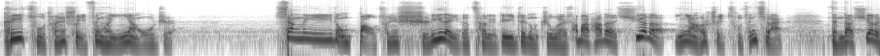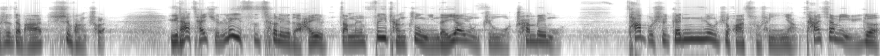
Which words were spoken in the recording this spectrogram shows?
可以储存水分和营养物质，相当于一种保存实力的一个策略。对于这种植物来说，它把它的需要的营养和水储存起来，等到需要的时候再把它释放出来。与它采取类似策略的还有咱们非常著名的药用植物川贝母。它不是根肉质化储存营养，它下面有一个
